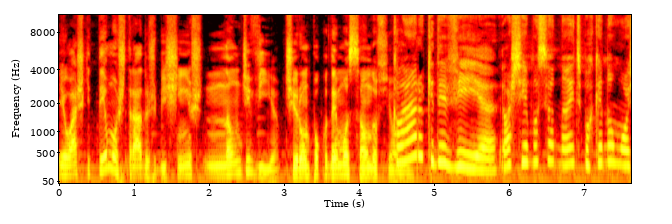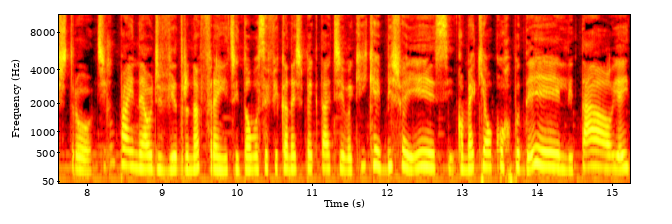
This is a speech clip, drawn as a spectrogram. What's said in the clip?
eu acho que ter mostrado os bichinhos não devia. Tirou um pouco da emoção do filme. Claro que devia. Eu achei emocionante porque não mostrou. Tinha um painel de vidro na frente, então você fica na expectativa: que que bicho é esse? Como é que é o corpo dele e tal? E aí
